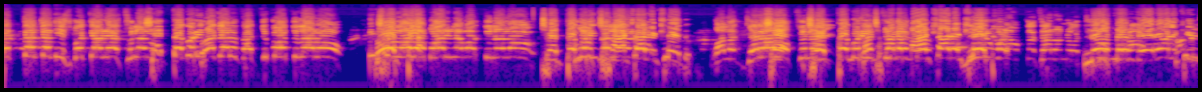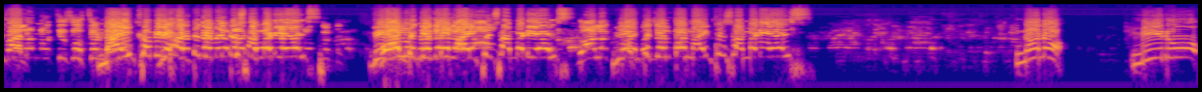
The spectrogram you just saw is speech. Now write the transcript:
చెత్త వేస్తున్నారు చెత్త గురించి ప్రజలు చచ్చిపోతున్నారు. చెత్త- గురించి మాట్లాడట్లేదు. చెత్త గురించి మనం. మాట్లాడట్లేదు. చూస్తారా? మేము వేరే వాళ్ళకి ఇవ్వాలి. వాళ్ళు to give the ప్రజలు mic to somebody else. వాళ్ళకి we have to give the mic to somebody else. No no. మీరు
